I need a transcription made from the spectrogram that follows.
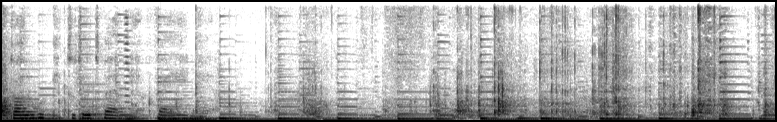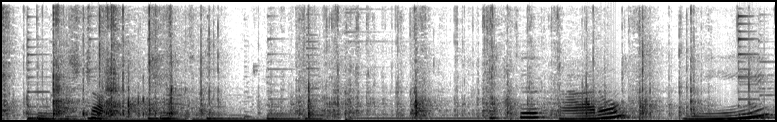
Alul ki tudod venni a fejénél. Nézd csak. Itt. Kettő, három, négy,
